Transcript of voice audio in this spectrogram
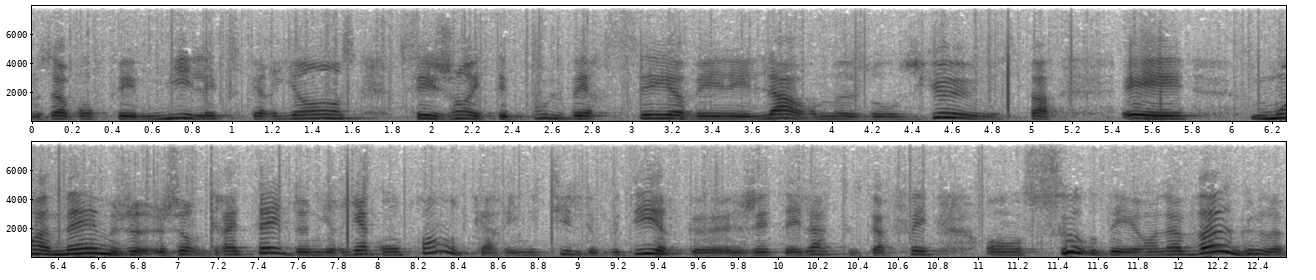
nous avons fait mille expériences. Ces gens étaient bouleversés, avaient les larmes aux yeux, n'est-ce pas? Et moi-même, je, regrettais de n'y rien comprendre, car inutile de vous dire que j'étais là tout à fait en sourde et en aveugle.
